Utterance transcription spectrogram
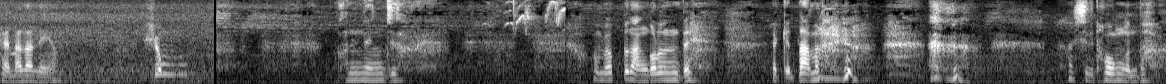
갈만하네요. 슝 걷는 중. 어, 몇분 안 걸었는데 이렇게 땀을 흘려. 확실히 더운 건다.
